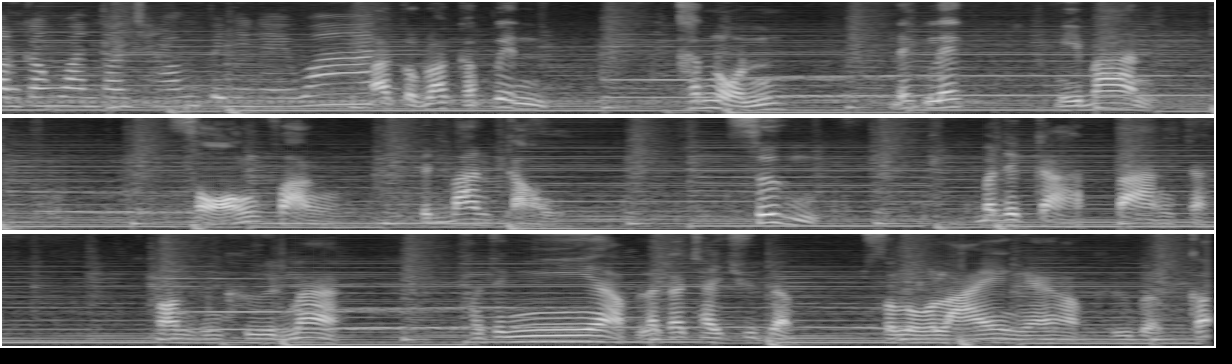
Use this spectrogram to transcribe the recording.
ตอนกลางวันตอนเช้ามันเป็นยังไงว่าปรากฏว่าก็เป็นถนนเล็กๆ มีบ้านสองฝั่งเป็นบ้านเก่า ซึ่งบรรยากาศต่างจากตอนกลางคืนมาก เขาจะเงียบแล้วก็ใช้ชีวิตแบบสโลไลฟ์อย่างเงี้ยครับ คือแบบก็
